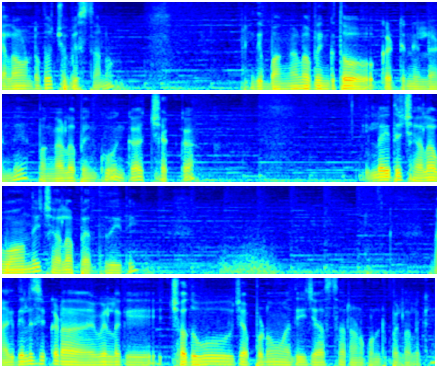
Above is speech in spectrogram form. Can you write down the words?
ఎలా ఉంటుందో చూపిస్తాను. ఇది బంగాళా పెంకుతో కట్టిన ఇల్లు అండి. బంగాళా పెంకు ఇంకా చెక్క. ఇల్లు అయితే చాలా బాగుంది చాలా పెద్దది ఇది. నాకు తెలిసి ఇక్కడ వీళ్ళకి చదువు చెప్పడం అది చేస్తారు అనుకుంటా పిల్లలకి.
